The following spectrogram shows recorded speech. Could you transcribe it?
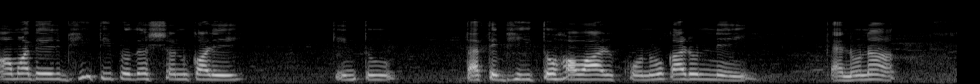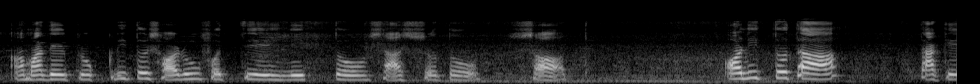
আমাদের ভীতি প্রদর্শন করে। কিন্তু তাতে ভীত হওয়ার কোনো কারণ নেই। কেননা আমাদের প্রকৃত স্বরূপ হচ্ছে নিত্য শাশ্বত সৎ। অনিত্যতা তাকে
